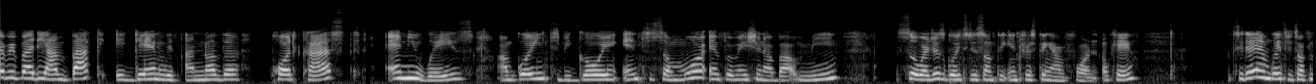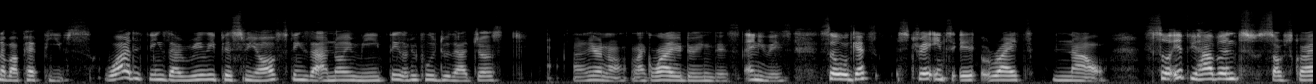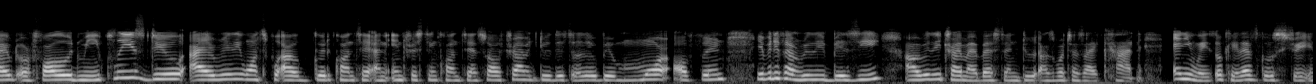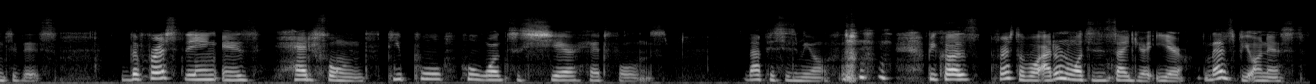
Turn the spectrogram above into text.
everybody. I'm back again with another podcast. Anyways, I'm going to be going into some more information about me. So, we're just going to do something interesting and fun, okay? Today, I'm going to be talking about pet peeves. What are the things that really piss me off, things that annoy me, things that people do that just Uh, you know, like why are you doing this? Anyways, so we'll get straight into it right now. So if you haven't subscribed or followed me, please do. I really want to put out good content and interesting content. So I'll try and do this a little bit more often. Even if I'm really busy, I'll really try my best and do as much as I can. Anyways, okay, let's go straight into this. The first thing is headphones. People who want to share headphones that pisses me off. Because first of all i don't know what is inside your ear. Let's be honest.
